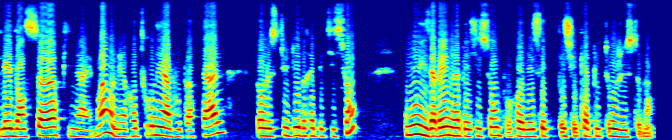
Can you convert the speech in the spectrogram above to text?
les danseurs, Pina et moi, on est retournés à Wuppertal dans le studio de répétition où ils avaient une répétition pour les péchés capitaux, justement.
